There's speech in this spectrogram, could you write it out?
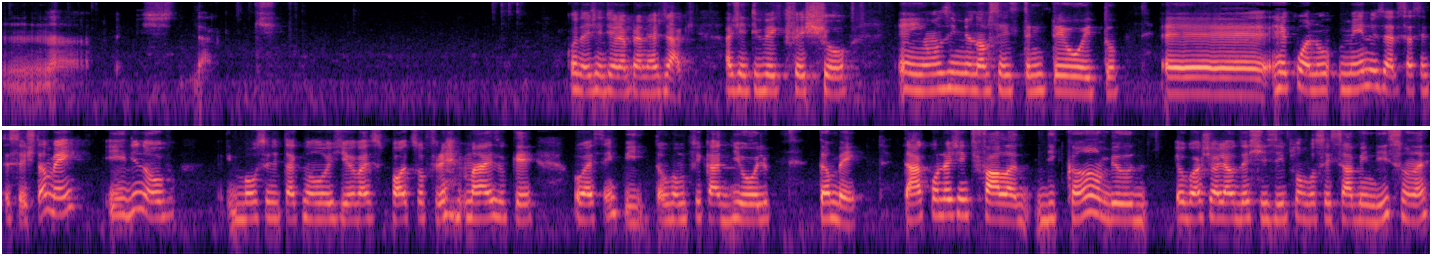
Nasdaq. Quando a gente olha para a Nasdaq, a gente vê que fechou em 11.938, é, recuando menos 0,66 também. E, de novo, bolsa de tecnologia vai, pode sofrer mais do que o S&P. Então, vamos ficar de olho também. Tá? Quando a gente fala de câmbio, eu gosto de olhar o DXY, vocês sabem disso, né?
